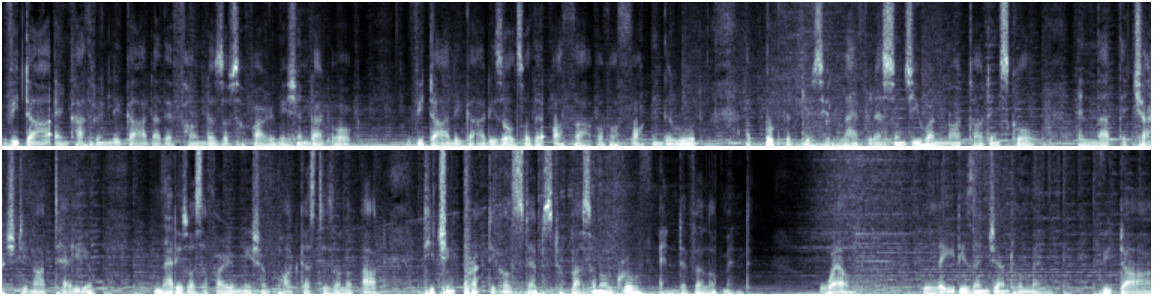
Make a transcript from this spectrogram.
Vidar and Cathrine Ligard are the founders of SafariMission.org. Vidar Ligard is also the author of A Fork in the Road, a book that gives you life lessons you were not taught in school and that the church did not tell you. And that is what Safari Mission podcast is all about teaching practical steps to personal growth and development. Well, ladies and gentlemen, Vidar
